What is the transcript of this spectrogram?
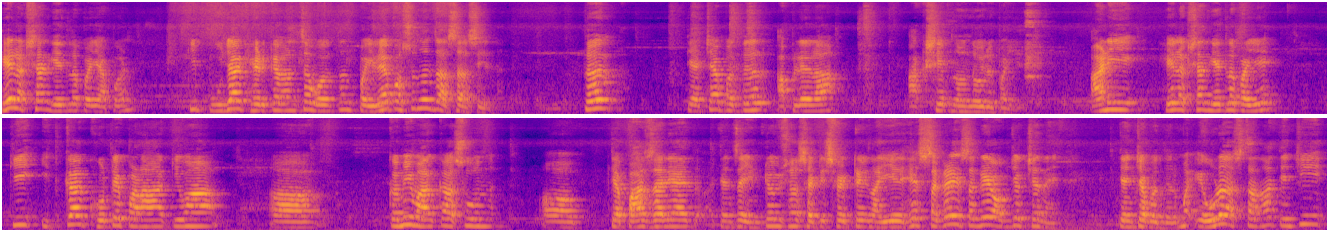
हे लक्षात घेतलं पाहिजे आपण की पूजा खेडकरांचं वर्तन पहिल्यापासूनच असं असेल तर त्याच्याबद्दल आपल्याला आक्षेप नोंदवले पाहिजे. आणि हे लक्षात घेतलं पाहिजे की इतका खोटेपणा किंवा कमी मार्क असून त्या पास झाल्या आहेत त्यांचा इंटरव्ह्यू सॅटिस्फॅक्टरी नाही आहे हे सगळे सगळे ऑब्जेक्शन आहे त्यांच्याबद्दल. मग एवढं असताना त्यांची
